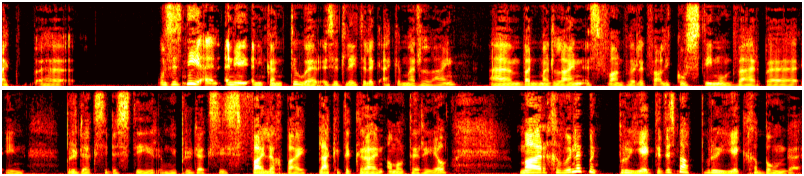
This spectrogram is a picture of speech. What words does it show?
ek uh ons is nie in in die, in die kantoor, is dit letterlik ek en Madeleine. Ehm um, want Madeleine is verantwoordelik vir al die kostuumontwerpe en produksiebestuur om die produksies veilig by plekke te kry en almal te reël. Maar gewoonlik met projek, dit is maar projekgebonde.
